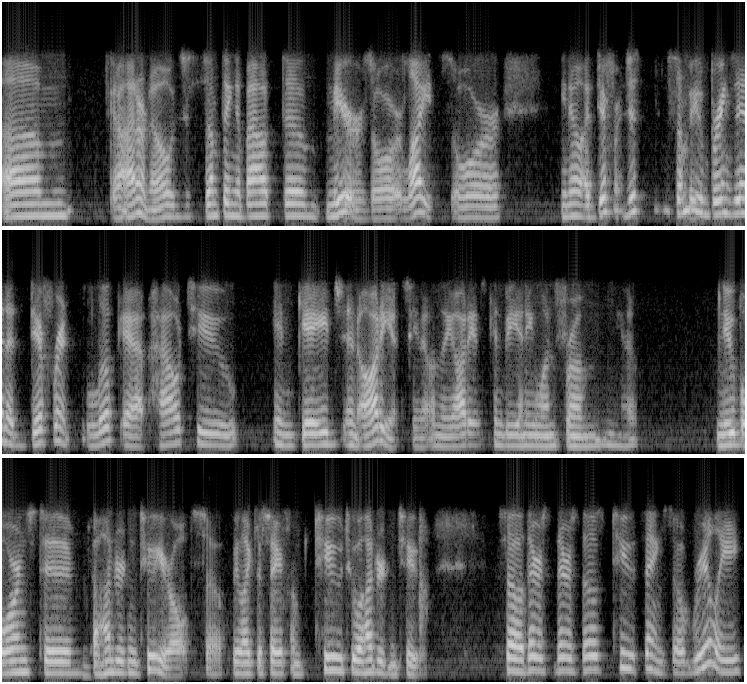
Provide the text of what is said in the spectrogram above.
um, I don't know, just something about uh, mirrors or lights or, you know, a different, just somebody who brings in a different look at how to engage an audience, you know, and the audience can be anyone from, you know, newborns to 102 year olds. So we like to say from two to 102. So there's there's those two things. So really,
